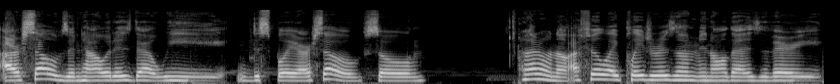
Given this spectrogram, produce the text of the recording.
ourselves and how it is that we display ourselves. So I don't know. I feel like plagiarism and all that is a very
